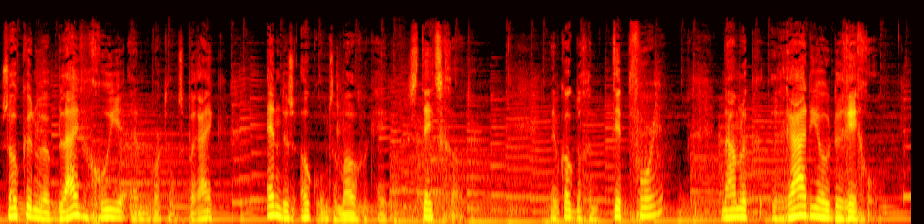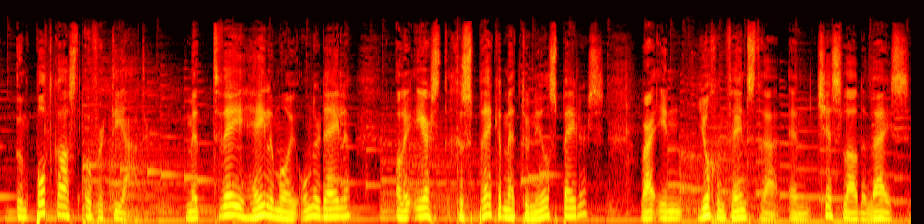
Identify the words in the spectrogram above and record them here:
Zo kunnen we blijven groeien en wordt ons bereik en dus ook onze mogelijkheden steeds groter. Dan heb ik ook nog een tip voor je, namelijk Radio de Richel. Een podcast over theater. Met twee hele mooie onderdelen. Allereerst gesprekken met toneelspelers, waarin Jochem Veenstra en Chesla de Wijs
